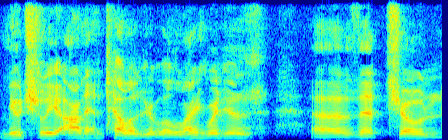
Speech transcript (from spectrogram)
mutually unintelligible languages uh, that showed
